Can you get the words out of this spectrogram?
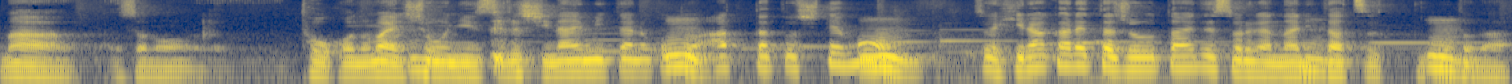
まあ、その、投稿の前に承認するしないみたいなことがあったとしても、それ開かれた状態でそれが成り立つってことが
